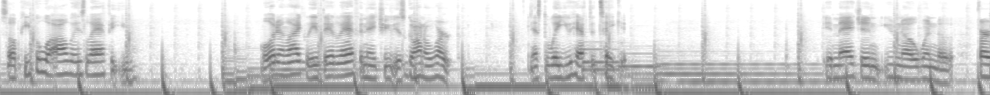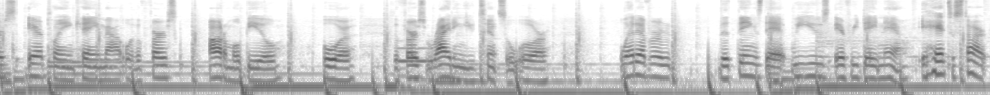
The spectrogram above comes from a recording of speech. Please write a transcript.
So people will always laugh at you. More than likely, if they're laughing at you, it's going to work. That's the way you have to take it. Imagine, you know, when the first airplane came out or the first automobile or the first writing utensil or whatever the things that we use every day now. It had to start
